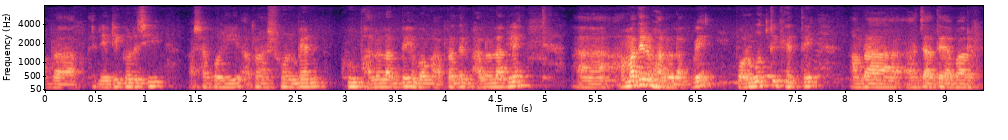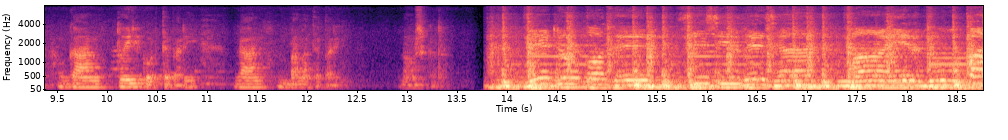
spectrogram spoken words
আমরা রেডি করেছি। আশা করি আপনারা শুনবেন, খুব ভালো লাগবে এবং আপনাদের ভালো লাগলে আমাদের ভালো লাগবে। পরবর্তী ক্ষেত্রে আমরা যাতে আবার গান তৈরি করতে পারি, গান বানাতে পারি। নমস্কার। পথে মায়ের দুপা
